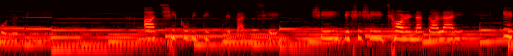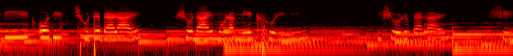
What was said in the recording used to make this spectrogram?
কোনো দিনই আজ সে কবি দেখতে পাচ্ছে, সেই দেশে সেই ঝর্ণা তলায়, এদিক ওদিক ছুটে বেড়ায়, সোনায় মোরা মেঘ হরিণী কিশোর বেলার সেই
